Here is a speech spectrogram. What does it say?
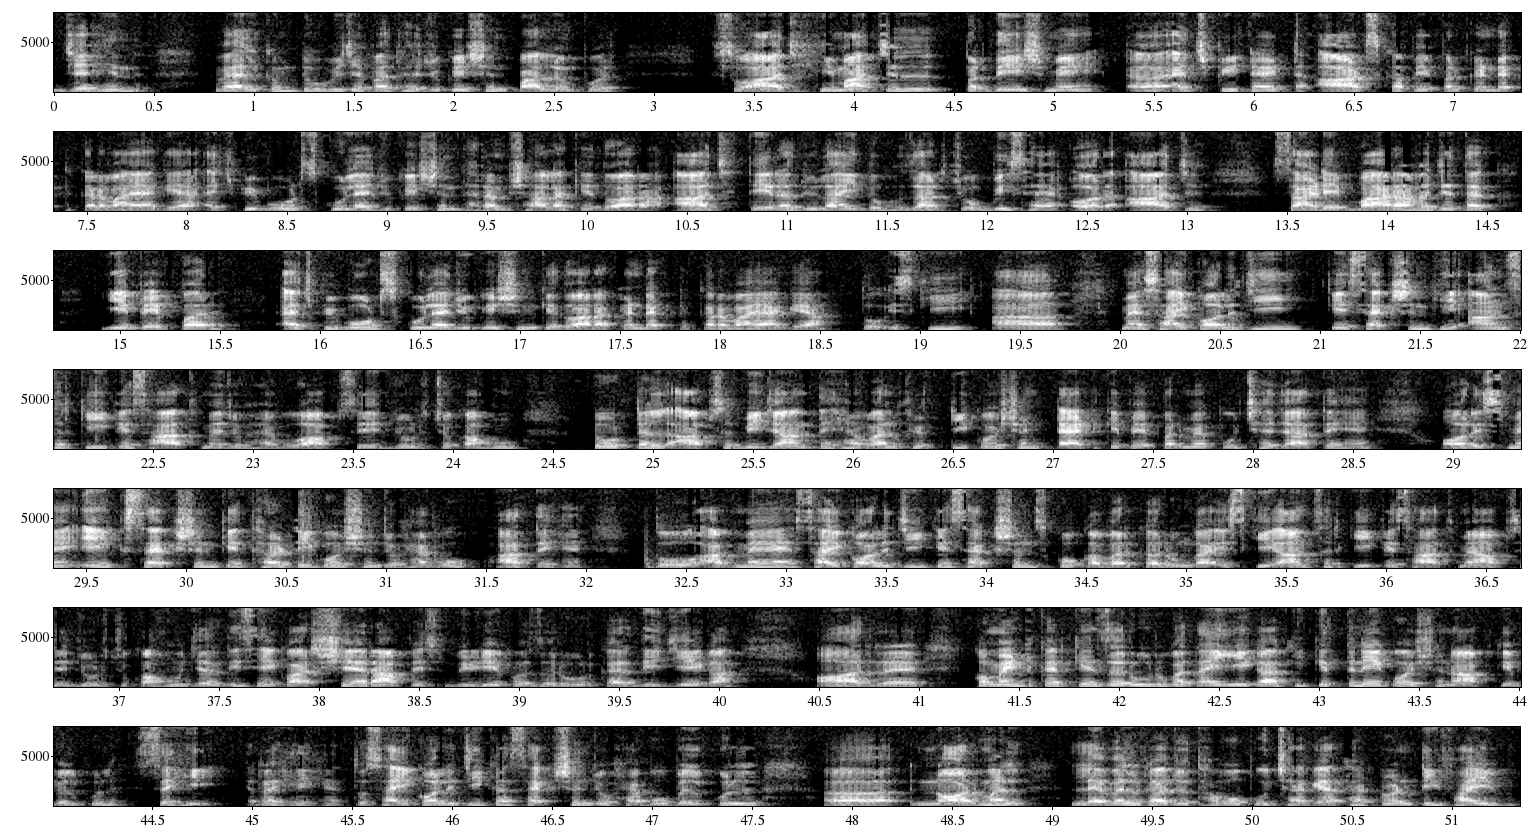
जय Hind. Welcome to Vijaypath education Palampur सो आज हिमाचल प्रदेश में एच पी टेट आर्ट्स का पेपर कंडक्ट करवाया गया। H P board school education Dharamshala के द्वारा आज 13 जुलाई 2024 है और आज साढ़े बारह बजे तक ये paper H P board school education के द्वारा कंडक्ट करवाया गया। तो इसकी आ, मैं साइकोलॉजी के सेक्शन की आंसर की के साथ में जो है वो आपसे जुड़ चुका हूँ। टोटल आप सभी जानते हैं 150 क्वेश्चन टेट के पेपर में पूछे जाते हैं और इसमें एक सेक्शन के 30 क्वेश्चन जो है वो आते हैं। तो अब मैं साइकोलॉजी के सेक्शंस को कवर करूँगा। इसकी आंसर की के साथ मैं आपसे जुड़ चुका हूँ। जल्दी से एक बार शेयर आप इस वीडियो को ज़रूर कर दीजिएगा और कमेंट करके ज़रूर बताइएगा कि कितने क्वेश्चन आपके बिल्कुल सही रहे हैं। तो साइकोलॉजी का सेक्शन जो है वो बिल्कुल नॉर्मल लेवल का जो था वो पूछा गया था। ट्वेंटी फाइव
